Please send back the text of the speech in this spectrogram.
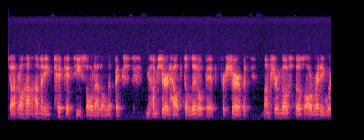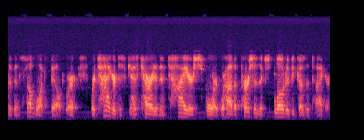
So I don't know how, how many tickets he sold at Olympics. I'm sure it helped a little bit for sure, but I'm sure most of those already would have been somewhat filled. Where where Tiger just has carried an entire sport, where how the purses exploded because of Tiger.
